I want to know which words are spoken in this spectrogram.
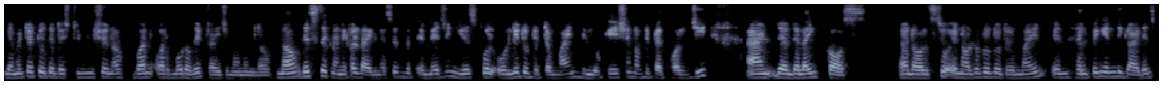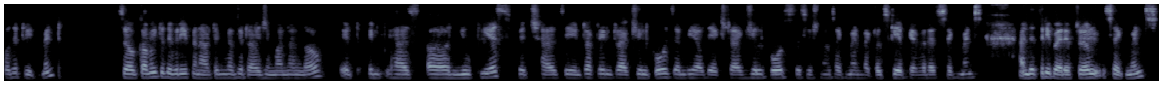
limited to the distribution of one or more of the trigeminal nerve. Now, this is a clinical diagnosis with imaging useful only to determine the location of the pathology and the underlying cause, and also in order to determine in helping in the guidance for the treatment so coming to the brief anatomy of the trigeminal nerve, it, it has a nucleus which has the intracrinial codes, and we have the extraaxial codes, the cisternal segment, Meckel's-cave, cavernous segments, and the three peripheral segments.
